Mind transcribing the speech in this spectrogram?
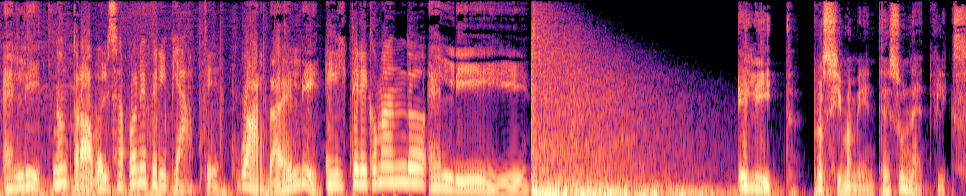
è lì. Non trovo il sapone per i piatti. Guarda, è lì, E il telecomando? È lì. Elite, prossimamente su Netflix.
